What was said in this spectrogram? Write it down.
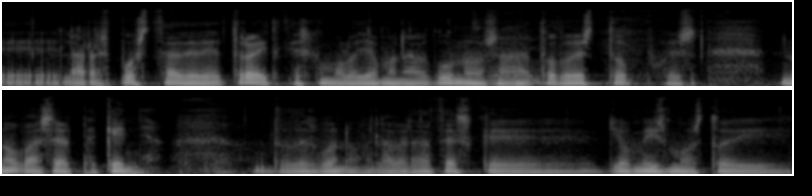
eh, la respuesta de Detroit, que es como lo llaman algunos a todo esto, pues no va a ser pequeña. Entonces, bueno, la verdad es que yo mismo estoy,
